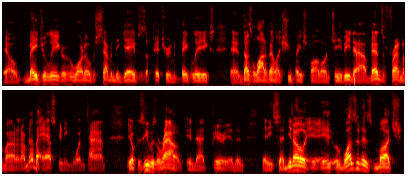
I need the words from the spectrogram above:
you know, major leaguer who won over 70 games as a pitcher in the big leagues and does a lot of LSU baseball on TV now. Ben's a friend of mine. And I remember asking him one time, you know, because he was around in that period. And, and he said, you know, it, it wasn't as much –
